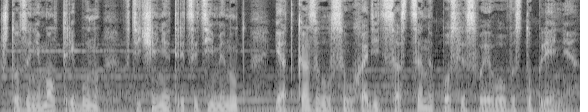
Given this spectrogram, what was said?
что занимал трибуну в течение 30 минут и отказывался уходить со сцены после своего выступления.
